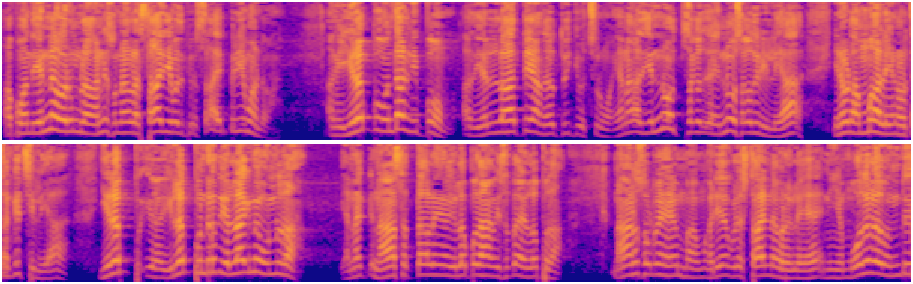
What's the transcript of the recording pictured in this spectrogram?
அப்போ வந்து என்ன வரும்ல அண்ணன் சொன்னாங்களா சாதியை பற்றி சாதி பிரிய மாட்டோம் அங்கே இறப்பு வந்தால் நிற்போம் அது எல்லாத்தையும் அதை தூக்கி வச்சிருவோம். ஏன்னா அது என்ன சகோதரி என்ன சகோதரி இல்லையா? என்னோட அம்மா இல்லை என்னோட தங்கச்சி இல்லையா? இறப்பு இழப்புன்றது எல்லாருக்குமே ஒன்று தான் எனக்கு நான் சத்தாலும் இழப்பு தான் விசத்தா இழப்பு தான் நானும் சொல்கிறேன் ம- மரியாதைக்குரிய ஸ்டாலின் அவர்களே நீங்கள் முதல்ல வந்து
